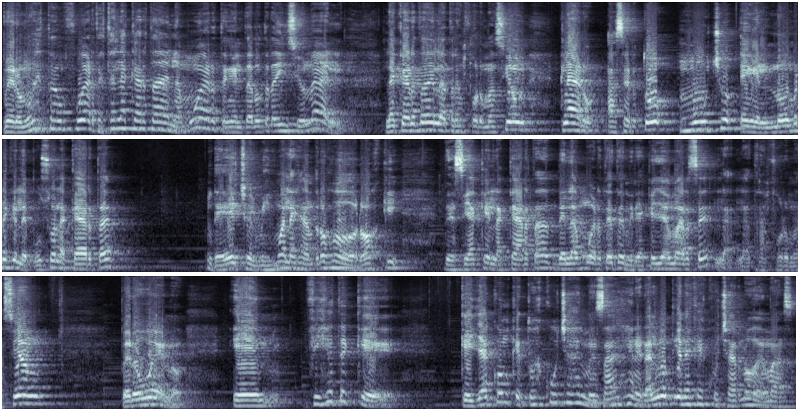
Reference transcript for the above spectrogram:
pero no es tan fuerte. Esta es la carta de la muerte en el tarot tradicional, la carta de la transformación. Claro, acertó mucho en el nombre que le puso a la carta. De hecho, el mismo Alejandro Jodorowsky decía que la carta de la muerte tendría que llamarse la, transformación. Pero bueno, eh, fíjate que que ya con que tú escuchas el mensaje general no tienes que escuchar lo demás.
